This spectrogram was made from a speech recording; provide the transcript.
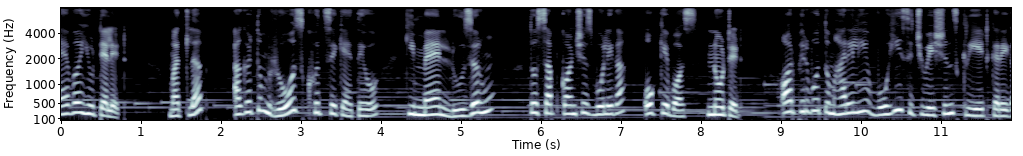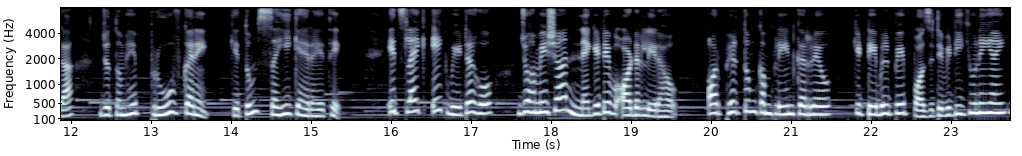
whatever you tell it मतलब अगर तुम रोज खुद से कहते हो कि मैं लूजर हूँ तो सबकॉन्शियस बोलेगा ओके बॉस नोटेड और फिर वो तुम्हारे लिए वो ही सिचुएशंस क्रिएट करेगा, जो तुम्हें प्रूव करें कि तुम सही कह रहे थे। इट्स लाइक like एक वेटर हो, जो हमेशा नेगेटिव ऑर्डर ले रहा हो, और फिर तुम कंप्लेन कर रहे हो कि टेबल पे पॉजिटिविटी क्यों नहीं आई?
